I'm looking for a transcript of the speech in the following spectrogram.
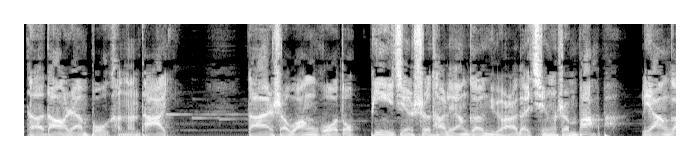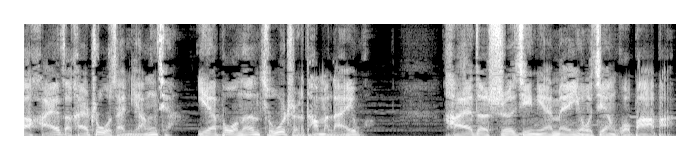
他当然不可能答应。但是王国栋毕竟是他两个女儿的亲生爸爸，两个孩子还住在娘家，也不能阻止他们来往。孩子十几年没有见过爸爸，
